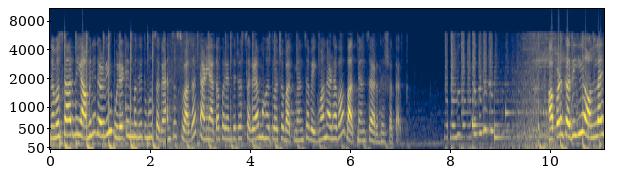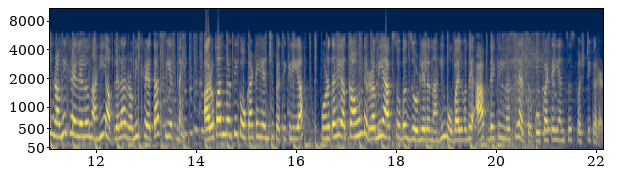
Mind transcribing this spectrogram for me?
नमस्कार मी यामिनी दळवी. बुलेटिनमध्ये तुम्हा सगळ्यांचं स्वागत आणि आतापर्यंतच्या सगळ्या महत्त्वाच्या बातम्यांचा वेगवान आढावा बातम्यांचं अर्धशतक. आपण कधीही ऑनलाईन रमी खेळलेलो नाही आपल्याला रमी खेळताच येत नाही. आरोपांवरती कोकाटे यांची प्रतिक्रिया. कोणतंही अकाउंट रमी ॲपसोबत जोडलेलं नाही मोबाईलमध्ये ॲप देखील नसल्याचं कोकाटे यांचं स्पष्टीकरण.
